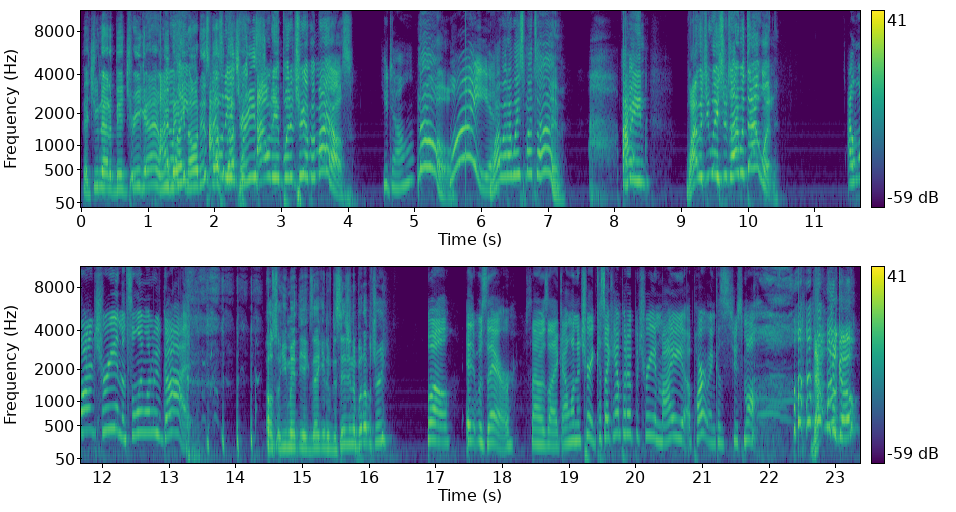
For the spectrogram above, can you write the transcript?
that you're not a big tree guy and we don't making even- all this I fuss don't about even put- trees. I don't even put a tree up in my house. You don't? No. Why? Why would I waste my time? I mean, why would you waste your time with that one? I want a tree, and that's the only one we've got. Oh, so you made the executive decision to put up a tree? well, it was there, so I was like, I want a tree because I can't put up a tree in my apartment because it's too small. That one'll go.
